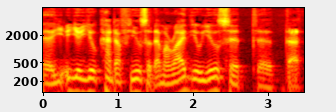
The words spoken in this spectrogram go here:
uh, you you kind of use it. Am I right? You use it uh, that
